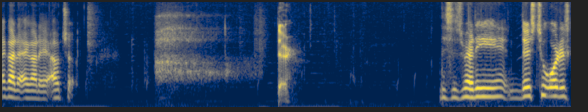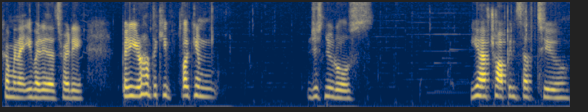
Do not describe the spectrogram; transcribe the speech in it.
I got it, I got it. Ouch. There. This is ready. There's two orders coming at you, buddy. That's ready. Buddy, you don't have to keep fucking just noodles. You have chopping stuff too.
